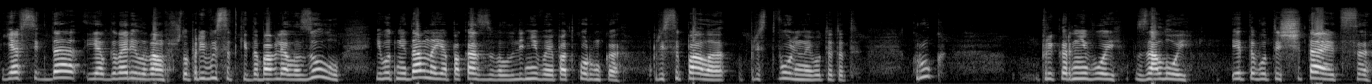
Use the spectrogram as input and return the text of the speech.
Я всегда, я говорила вам, что при высадке добавляла золу, и вот недавно я показывала ленивая подкормка, присыпала приствольный вот этот круг прикорневой золой. Это вот и считается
